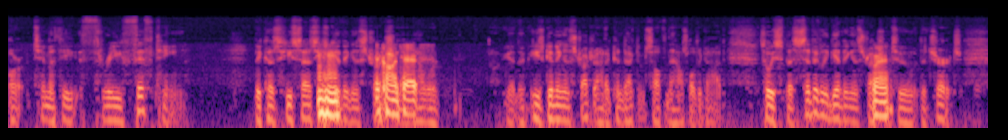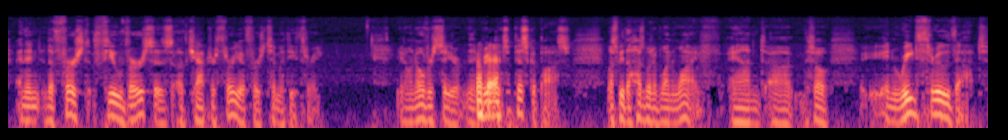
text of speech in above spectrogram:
or Timothy three fifteen, because he says he's Mhm. giving instruction. on context. Yeah, the, he's giving instruction how to conduct himself in the household of God. So he's specifically giving instruction Right. to the church. And then the first few verses of chapter 3 of 1 Timothy 3. You know, an overseer, in Greek Okay. it's episkopos, must be the husband of one wife. And uh, so, and read through that.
